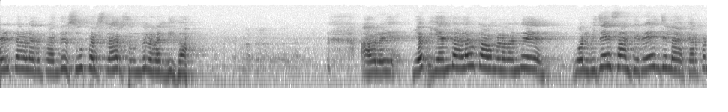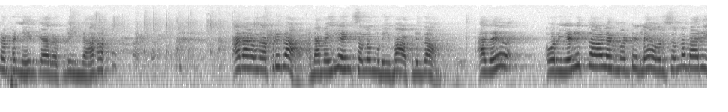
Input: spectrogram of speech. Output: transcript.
எழுத்தாளருக்கு வந்து சூப்பர் ஸ்டார் சுந்தரவல்லி தான். அவர் எப் எந்த அளவுக்கு அவங்கள வந்து ஒரு விஜயசாந்தி ரேஞ்சில் கற்பனை பண்ணியிருக்கார் அப்படின்னா ஆனால் அவங்க அப்படிதான். நம்ம இல்லைன்னு சொல்ல முடியுமா? அப்படிதான். அது ஒரு எழுத்தாளர் மட்டும் இல்லை அவர் சொன்ன மாதிரி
